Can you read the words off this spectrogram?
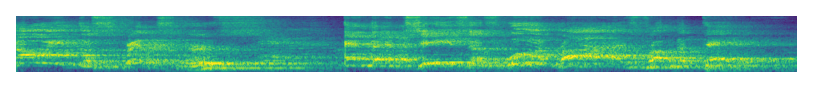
knowing the scriptures and that Jesus would rise from the dead,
